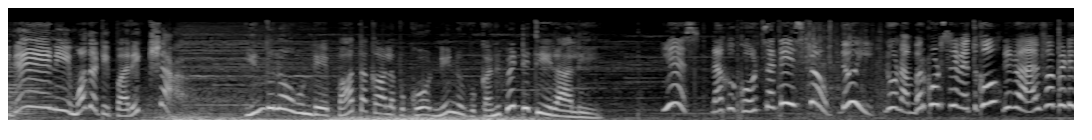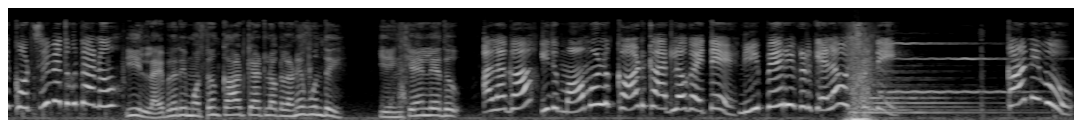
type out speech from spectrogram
ఇదే నీ మొదటి పరీక్ష. ఇందులో ఉండే పాతకాలపు కోడ్ని నువ్వు కనిపెట్టి తీరాలి. ఎస్ నాకు కోడ్స్ అంటే ఇష్టం. డూయి నువ్వు నంబర్ కోడ్స్ని వెతుకు. నేను ఆల్ఫాబెటిక్ కోడ్స్ని ఈ లైబ్రరీ మొత్తం కార్డ్ క్యాటలాగ్లోనే ఉంది. ఇంకేం లేదు. అలాగా? ఇది మామూలు కార్డ్ కార్డ్ అయితే నీ పేరు ఇక్కడికి ఎలా వచ్చింది? కానివ్వు!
